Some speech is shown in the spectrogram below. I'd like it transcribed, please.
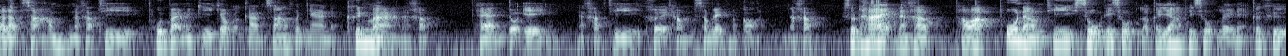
ระดับ3นะครับที่พูดไปเมื่อกี้เกี่ยวกับการสร้างผลงานเนี่ยขึ้นมานะครับแทนตัวเองนะครับที่เคยทำสำเร็จมาก่อนนะครับ สุดท้ายนะครับภาวะผู้นำที่สูงที่สุดแล้วก็ยากที่สุดเลยเนี่ยก็คือ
